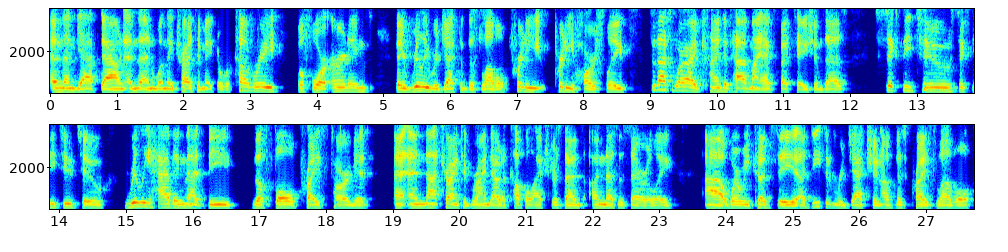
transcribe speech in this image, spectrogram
and then gap down. And then when they tried to make a recovery before earnings, they really rejected this level pretty, pretty harshly. So that's where I kind of have my expectations as 62, 62, 2, really having that be the full price target and, and not trying to grind out a couple extra cents unnecessarily, uh, where we could see a decent rejection of this price level,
